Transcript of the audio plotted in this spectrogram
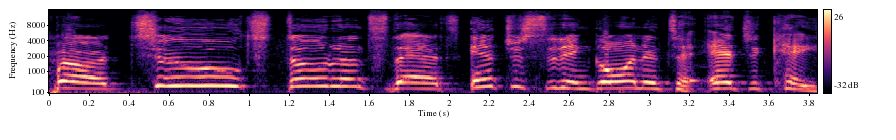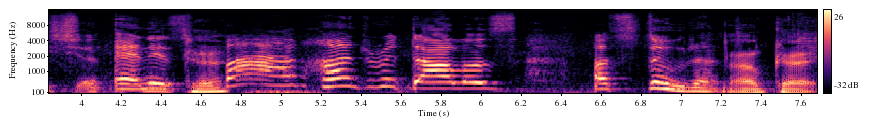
for two students that's interested in going into education, and it's Okay. five hundred dollars a student. Okay.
